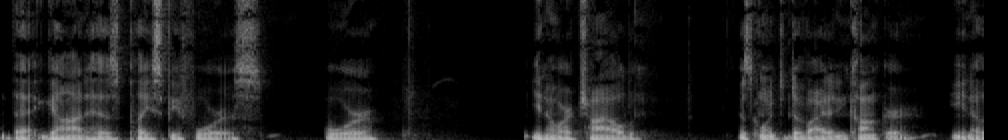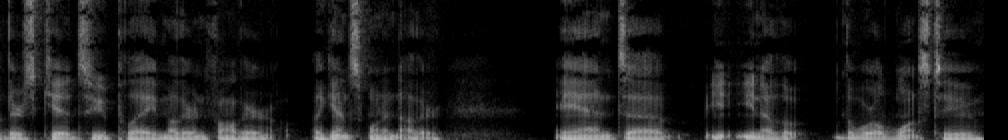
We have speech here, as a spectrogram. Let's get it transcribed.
that God has placed before us. Or, you know, our child is going to divide and conquer. You know, there's kids who play mother and father against one another. And, uh, you, you know, the, the world wants to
